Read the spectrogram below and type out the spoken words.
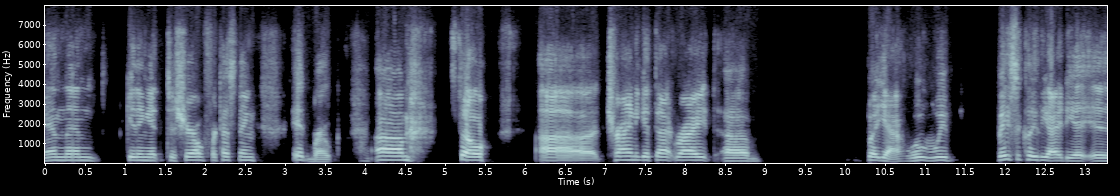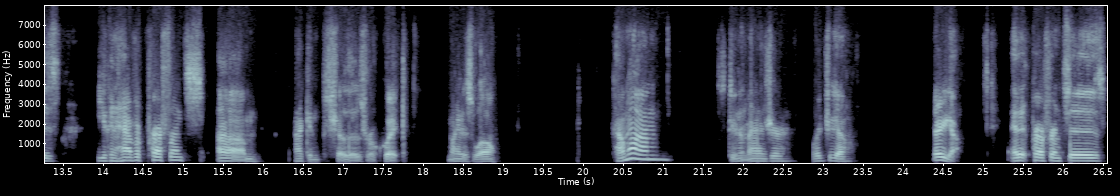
and then getting it to Cheryl for testing, it broke. Um, so uh, trying to get that right. Um, but yeah, we, we basically the idea is you can have a preference. Um, I can show those real quick. Might as well. Come on, student manager. Where'd you go? There you go. Edit preferences.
